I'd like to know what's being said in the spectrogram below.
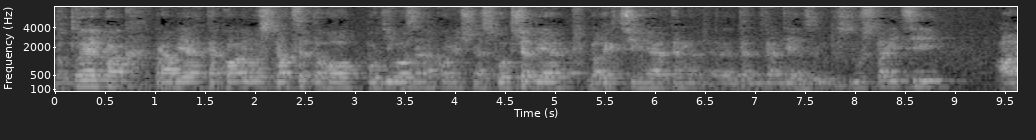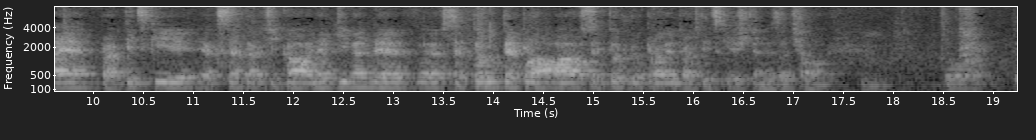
Toto je pak právě taková ilustrace toho podílu na konečné spotřebě. V elektřině ten, ten trend je zrůstající, ale prakticky, jak se tak říká, energii vende v, v sektoru tepla a v sektoru dopravy prakticky ještě nezačala. Hmm. To, to,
